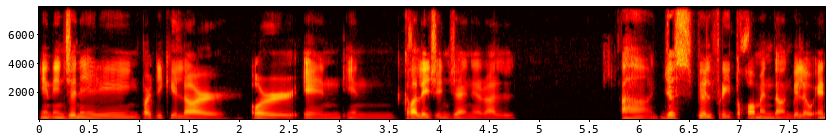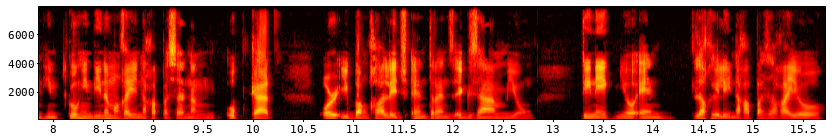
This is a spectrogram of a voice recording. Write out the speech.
in engineering particular or in in college in general, uh, just feel free to comment down below. And hin- kung hindi naman kayo nakapasa ng UPCAT or ibang college entrance exam yung tinake nyo and luckily nakapasa kayo,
